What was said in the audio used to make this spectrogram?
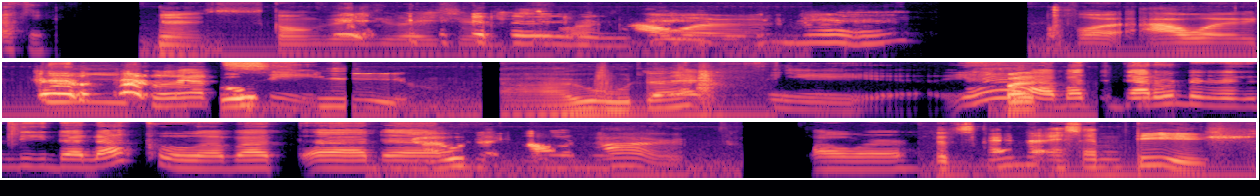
Okay. yes, congratulations for our for our team. Let's Go see. team. Garuda. Let's see. Yeah, But about Garuda di dadaku about uh the Garuda in our heart. our That's kinda SMT-ish.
